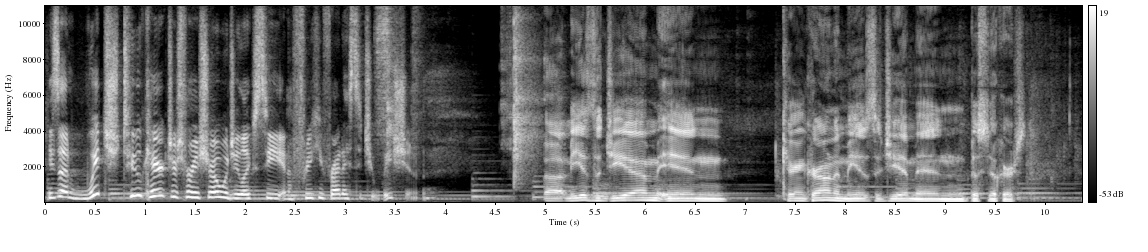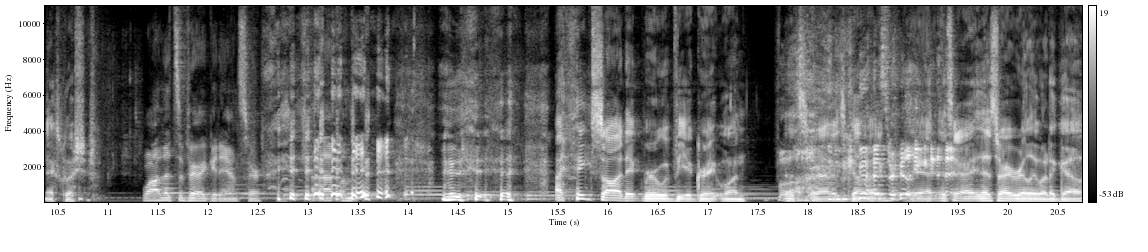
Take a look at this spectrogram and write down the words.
He said, which two characters from your show would you like to see in a Freaky Friday situation? Uh, me as the GM in Carrion Crown, and me as the GM in Bestookers. Next question. Wow, that's a very good answer. I think Saw and Igmer would be a great one. That's where I was going. That's really yeah, good. that's where I, that's where I really want to go.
